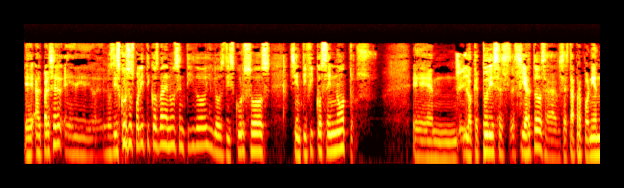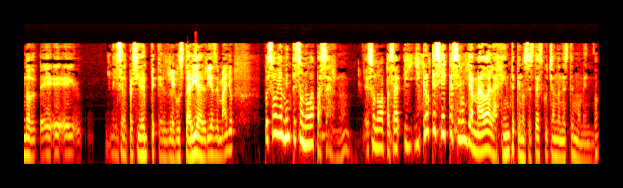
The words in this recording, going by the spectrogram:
Eh, al parecer, eh, los discursos políticos van en un sentido y los discursos científicos en otros. Eh, Lo que tú dices es cierto, o sea, se está proponiendo, dice el presidente que le gustaría el 10 de mayo. Pues obviamente eso no va a pasar, ¿no? Eso no va a pasar. Y, creo que sí hay que hacer un llamado a la gente que nos está escuchando en este momento.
